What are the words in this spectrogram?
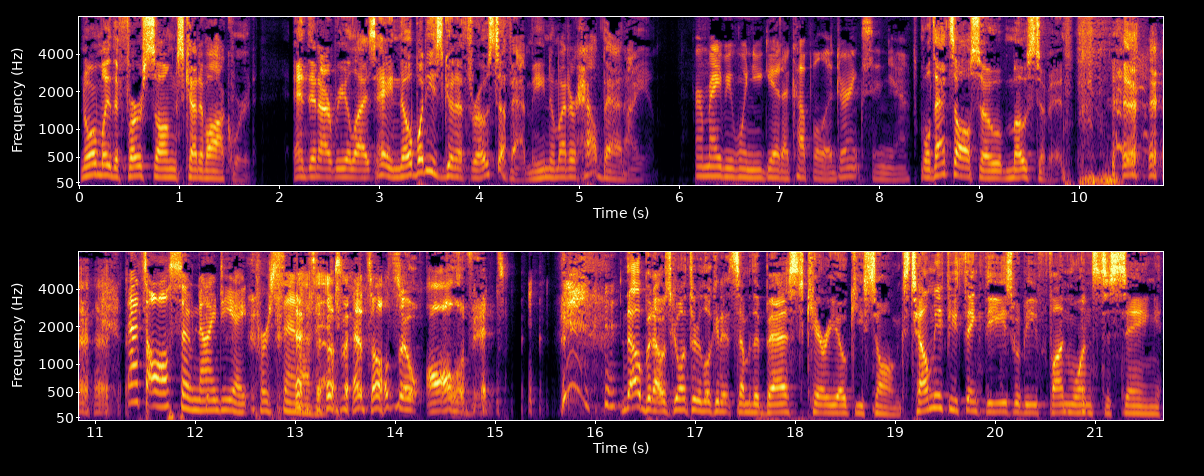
Normally, the first song's kind of awkward. And then I realize, hey, nobody's going to throw stuff at me no matter how bad I am. Or maybe when you get a couple of drinks in you. Well, that's also most of it. That's also 98% of it. that's also all of it. no, but I was going through looking at some of the best karaoke songs. Tell me if you think these would be fun ones to sing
